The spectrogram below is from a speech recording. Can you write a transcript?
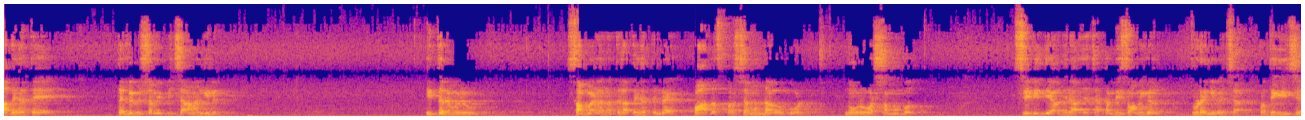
അദ്ദേഹത്തെ തെല്ല് വിഷമിപ്പിച്ചാണെങ്കിലും ഇത്തരമൊരു സമ്മേളനത്തിൽ അദ്ദേഹത്തിന്റെ പാദസ്പർശം ഉണ്ടാകുമ്പോൾ നൂറു വർഷം മുമ്പ് ശ്രീ വിദ്യാധിരാജ ചട്ടമ്പി സ്വാമികൾ തുടങ്ങിവെച്ച പ്രത്യേകിച്ച്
